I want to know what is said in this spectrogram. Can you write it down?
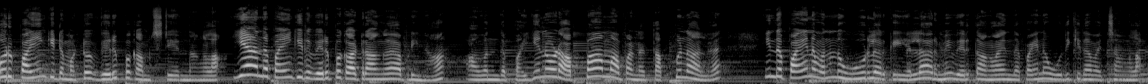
ஒரு பையன்கிட்ட மட்டும் வெறுப்பை காமிச்சிட்டே இருந்தாங்களாம். ஏன் அந்த பையன்கிட்ட வெறுப்பை காட்டுறாங்க அப்படின்னா அவன் அந்த பையனோட அப்பா அம்மா பண்ண தப்புனால இந்த பையனை வந்து இந்த ஊரில் இருக்க எல்லாருமே வெறுத்தாங்களாம். இந்த பையனை ஒதுக்கி தான் வச்சாங்களாம்.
